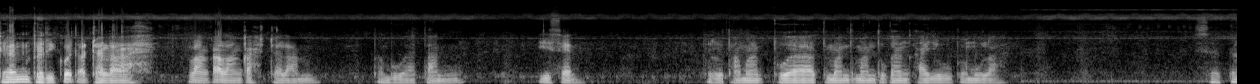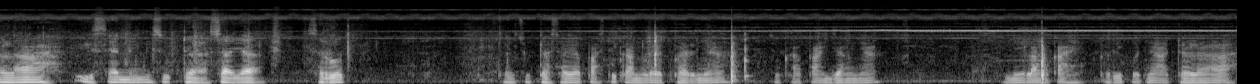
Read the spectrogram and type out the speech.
Dan berikut adalah langkah-langkah dalam pembuatan isen terutama buat teman-teman tukang kayu pemula. Setelah isen ini sudah saya serut dan sudah saya pastikan lebarnya juga panjangnya ini langkah berikutnya adalah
